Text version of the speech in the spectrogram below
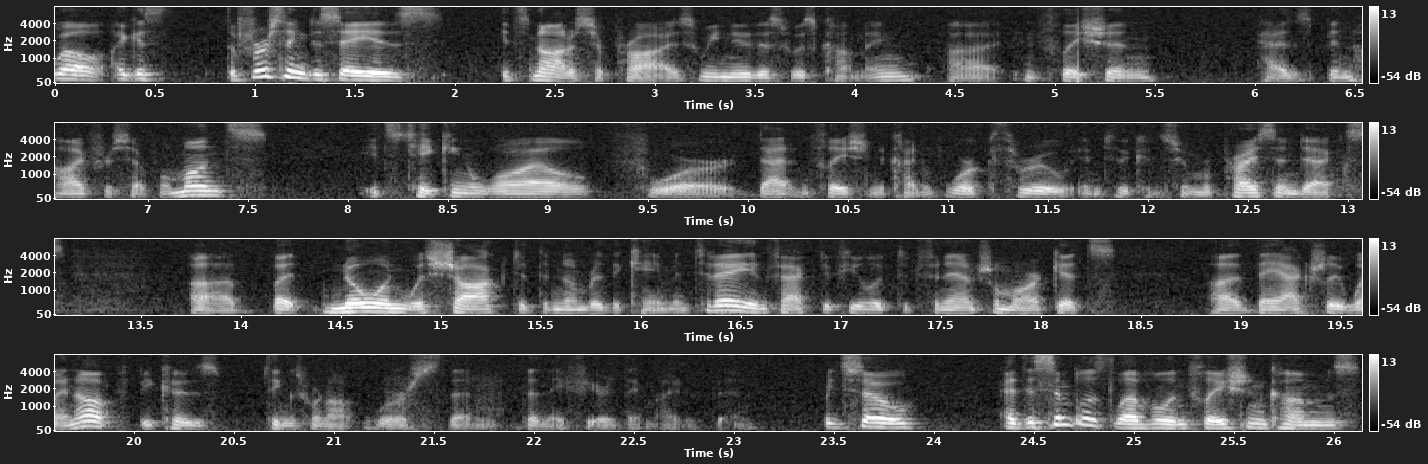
Well, I guess the first thing to say is it's not a surprise. We knew this was coming. Uh, inflation has been high for several months. It's taking a while for that inflation to kind of work through into the consumer price index. Uh, but no one was shocked at the number that came in today. In fact, if you looked at financial markets, uh, they actually went up because things were not worse than, than they feared they might have been. So, at the simplest level, inflation comes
